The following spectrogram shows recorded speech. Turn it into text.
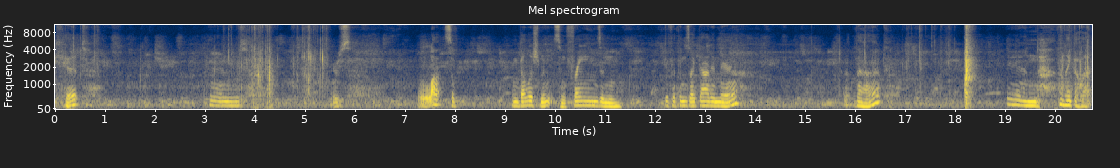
kit. And there's lots of embellishments and frames and different things like that in there. Got that. And then I got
